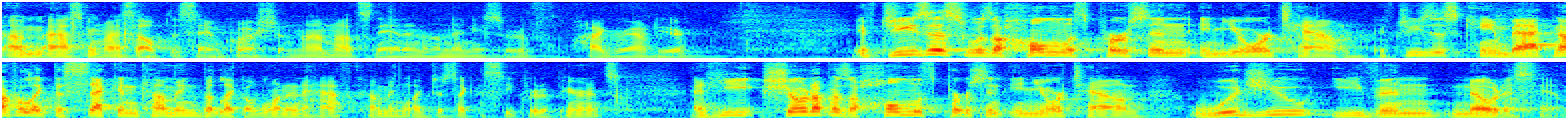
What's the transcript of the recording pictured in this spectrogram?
I'm asking myself the same question. I'm not standing on any sort of high ground here. If Jesus was a homeless person in your town, if Jesus came back, not for like the second coming, but like a one and a half coming, like just like a secret appearance, and he showed up as a homeless person in your town, would you even notice him?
